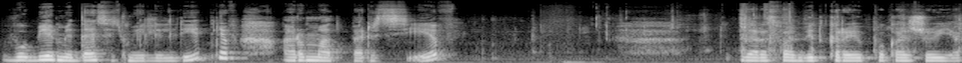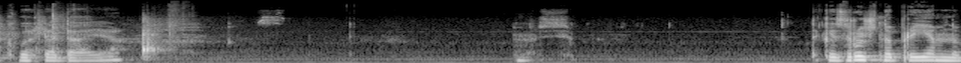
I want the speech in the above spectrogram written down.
в об'ємі 10 мл, аромат персів. Зараз вам відкрию, покажу, як виглядає. Ось. Такий зручно, приємно,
